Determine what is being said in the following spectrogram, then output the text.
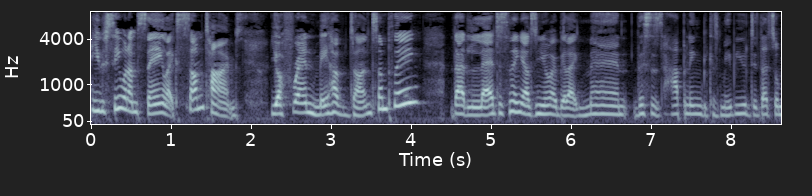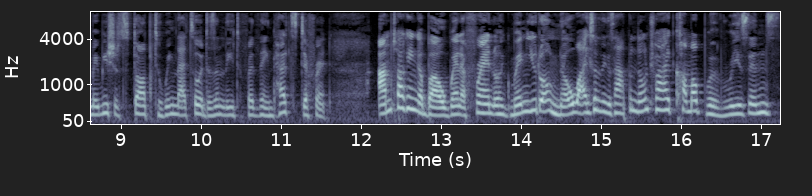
you see what i'm saying? Like sometimes your friend may have done something that led to something else and you might be like man this is happening because maybe you did that so maybe you should stop doing that so it doesn't lead to further thing that's different i'm talking about when a friend like when you don't know why something's happened don't try come up with reasons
